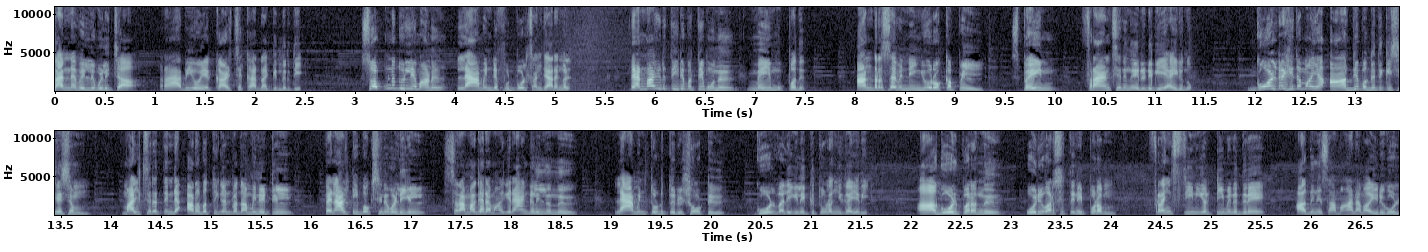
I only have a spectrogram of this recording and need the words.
തന്നെ വെല്ലുവിളിച്ച റാബിയോയെ കാഴ്ചക്കാരനാക്കി നിർത്തി. സ്വപ്നതുല്യമാണ് ലാമിന്റെ ഫുട്ബോൾ സഞ്ചാരങ്ങൾ. രണ്ടായിരത്തി ഇരുപത്തി മൂന്ന് മെയ് മുപ്പത് അണ്ടർ സെവന്റീൻ യൂറോ കപ്പിൽ സ്പെയിൻ ഫ്രാൻസിനെ നേരിടുകയായിരുന്നു. ഗോൾ രഹിതമായ ആദ്യ പകുതിക്ക് ശേഷം മത്സരത്തിന്റെ അറുപത്തിയൊൻപതാം മിനിറ്റിൽ പെനാൾട്ടി ബോക്സിന് വെളിയിൽ ശ്രമകരമായ ഒരു ആംഗിളിൽ നിന്ന് ലാമിൻ തൊടുത്തൊരു ഷോട്ട് ഗോൾ വലയിലേക്ക് തുളഞ്ഞു കയറി. ആ ഗോൾ പിറന്ന് ഒരു വർഷത്തിനിപ്പുറം ഫ്രഞ്ച് സീനിയർ ടീമിനെതിരെ അതിന് സമാനമായൊരു ഗോൾ.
